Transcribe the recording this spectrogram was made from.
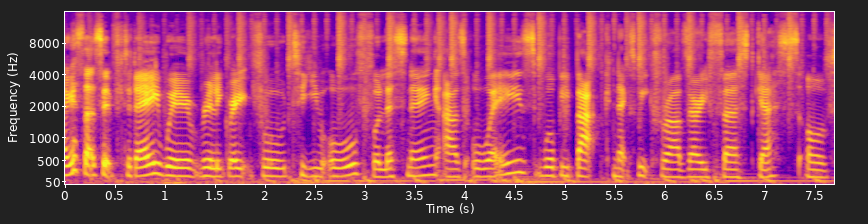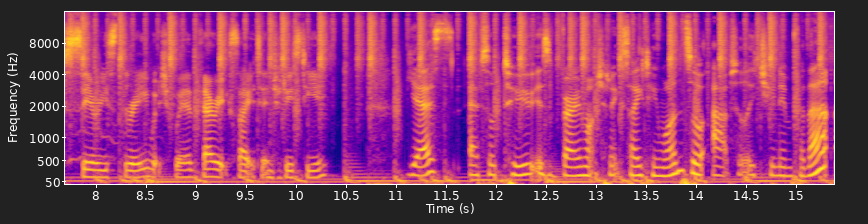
I guess that's it for today. We're really grateful to you all for listening. As always, we'll be back next week for our very first guests of series three, which we're very excited to introduce to you. Yes, episode two is very much an exciting one, so absolutely tune in for that.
